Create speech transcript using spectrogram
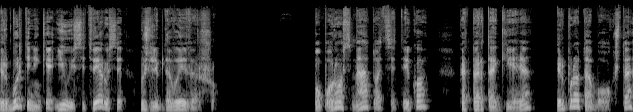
ir burtininkė jų įsitvėrusi užlipdavo į viršų. Po poros metų atsitiko, kad per tą gėrę ir pro tą bokštą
